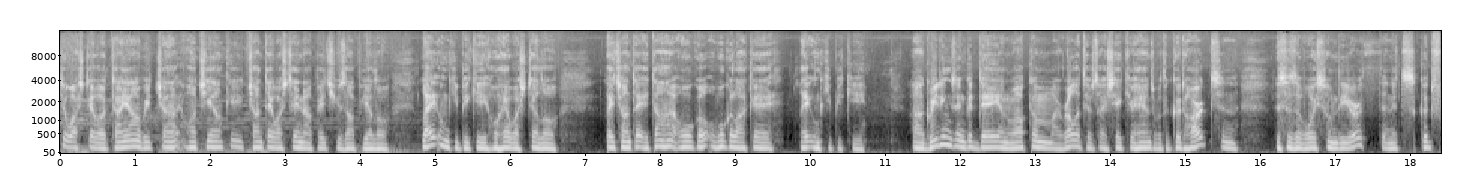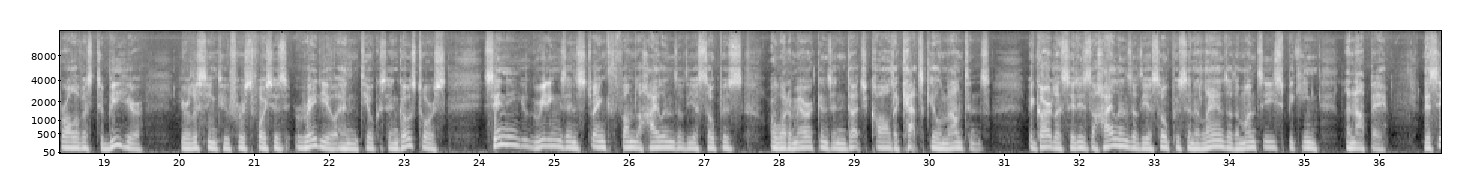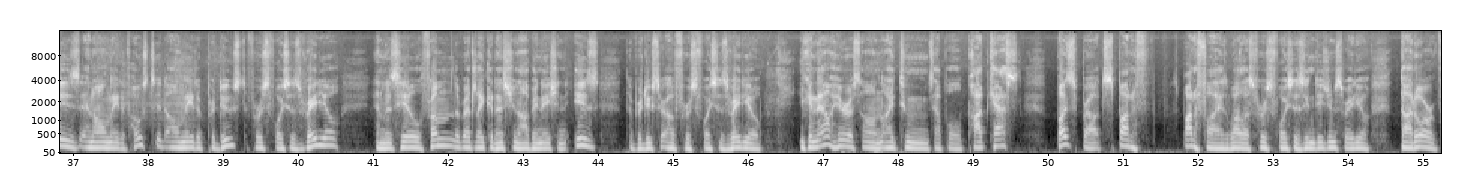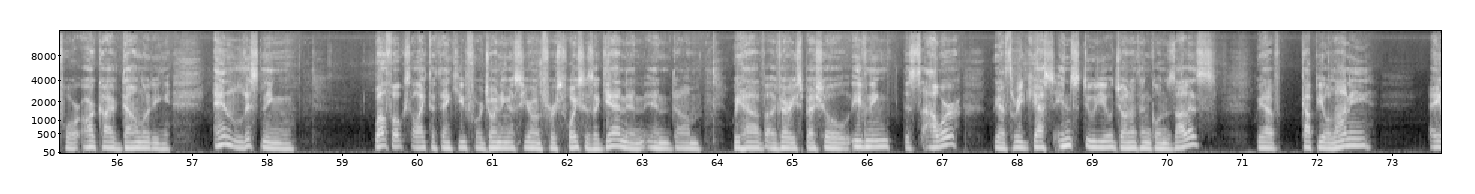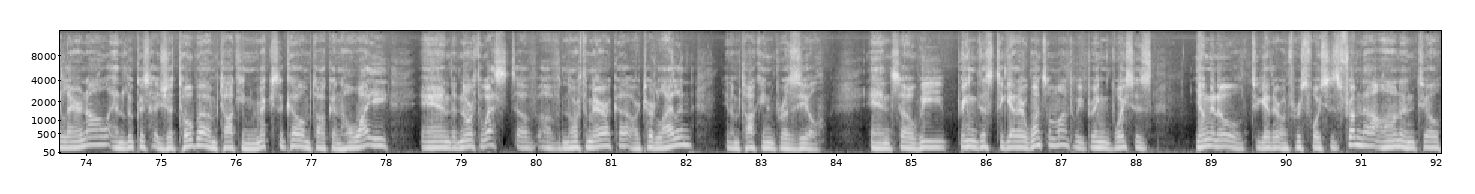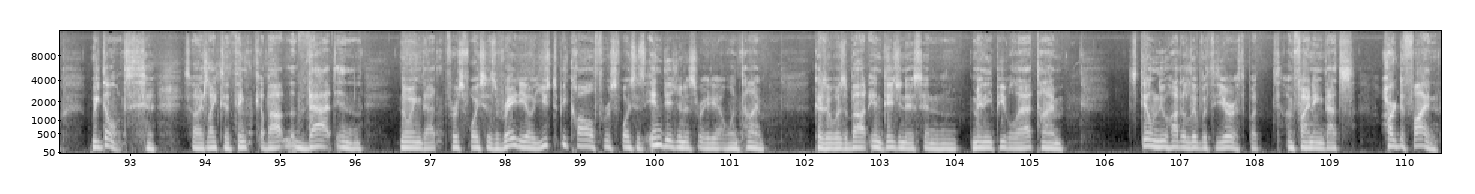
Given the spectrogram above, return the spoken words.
Mete waste lo taya wi wachianki chante waste na pechu zapielo le unki piki hohe waste lo le chante etaha ogalake le unki piki. Uh, greetings and good day and welcome, my relatives. I shake your hands with a good heart, and this is a voice from the earth, and it's good for all of us to be here. You're listening to First Voices Radio and Tiokasin Ghost Horse, sending you greetings and strength from the highlands of the Esopus or what Americans and Dutch call the Catskill Mountains. Regardless, it is the highlands of the Esopus and the lands of the Munsee speaking Lenape. This is an all native hosted, all native produced First Voices Radio. And Liz Hill from the Red Lake and Anishinaabe Nation is the producer of First Voices Radio. You can now hear us on iTunes, Apple Podcasts, Buzzsprout, Spotify, Spotify, as well as First Voices Indigenousradio.org for archive downloading and listening. Well, folks, I'd like to thank you for joining us here on First Voices again. And, and um, we have a very special evening this hour. We have three guests in studio Jonathan Gonzalez, we have Kapiolani, A. Lernal, and Lucas Jatoba. I'm talking Mexico, I'm talking Hawaii, and the northwest of, of North America or Turtle Island, and I'm talking Brazil. And so we bring this together once a month. We bring voices, young and old, together on First Voices from now on until we don't. so I'd like to think about that in knowing that First Voices of Radio used to be called First Voices Indigenous Radio at one time because it was about indigenous and many people at that time still knew how to live with the earth, but I'm finding that's hard to find.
